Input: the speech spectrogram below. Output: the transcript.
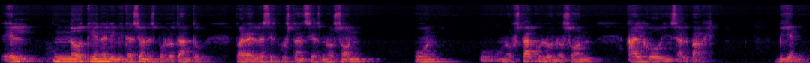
Él no tiene limitaciones, por lo tanto, para él las circunstancias no son un, obstáculo, no son algo insalvable. Bien.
